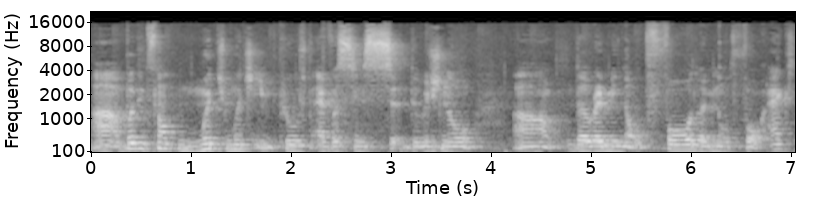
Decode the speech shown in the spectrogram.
uh, but it's not much much improved ever since the original uh, the Redmi Note 4, the Redmi Note 4X.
